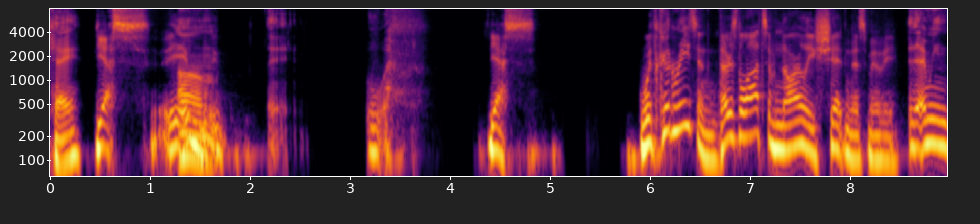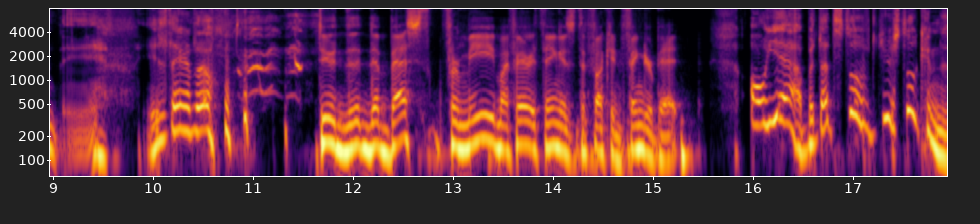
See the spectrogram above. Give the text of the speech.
Okay. Yes. Um, yes. With good reason. There's lots of gnarly shit in this movie. I mean, is there though? Dude, the, the best for me, my favorite thing is the fucking finger bit. oh yeah, but that's still you still can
